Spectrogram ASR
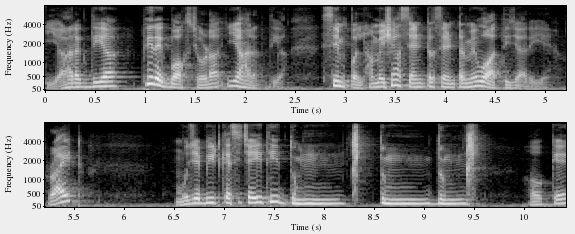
यहाँ रख दिया, फिर एक बॉक्स छोड़ा, यहाँ रख दिया। सिंपल हमेशा सेंटर सेंटर में वो आती जा रही है राइट मुझे बीट कैसी चाहिए थी? दुम तुम दुम। ओके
